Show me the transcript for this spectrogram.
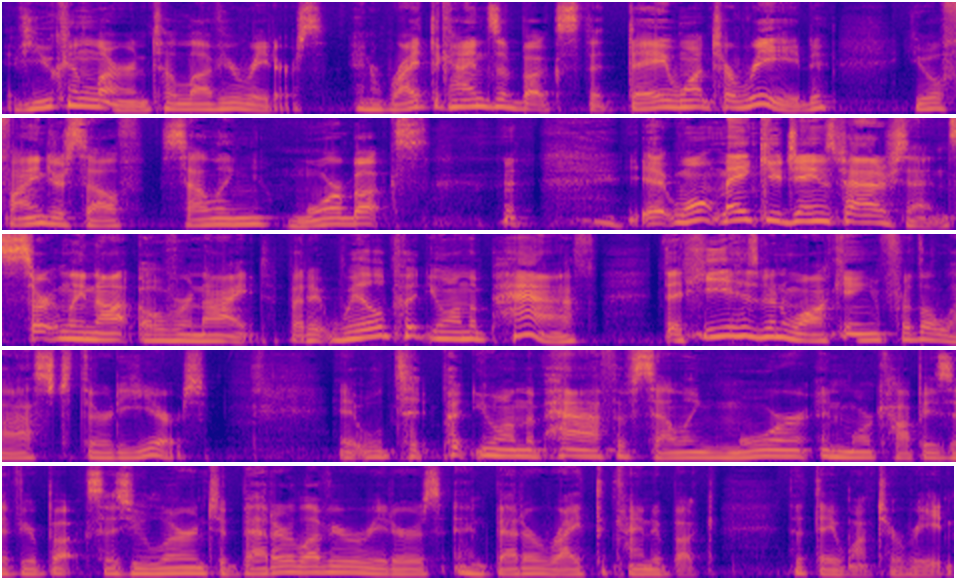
If you can learn to love your readers and write the kinds of books that they want to read, you will find yourself selling more books. it won't make you James Patterson, certainly not overnight, but it will put you on the path that he has been walking for the last 30 years. It will t- put you on the path of selling more and more copies of your books as you learn to better love your readers and better write the kind of book that they want to read.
